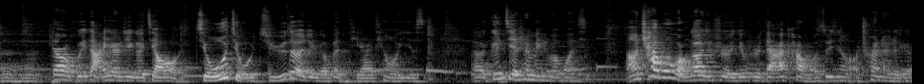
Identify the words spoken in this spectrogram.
嗯，待会儿回答一下这个叫九九局的这个问题，还挺有意思，呃，跟健身没什么关系。然后插播广告就是就是大家看我最近老穿着这个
